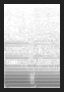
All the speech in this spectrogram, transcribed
Mm-hmm.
